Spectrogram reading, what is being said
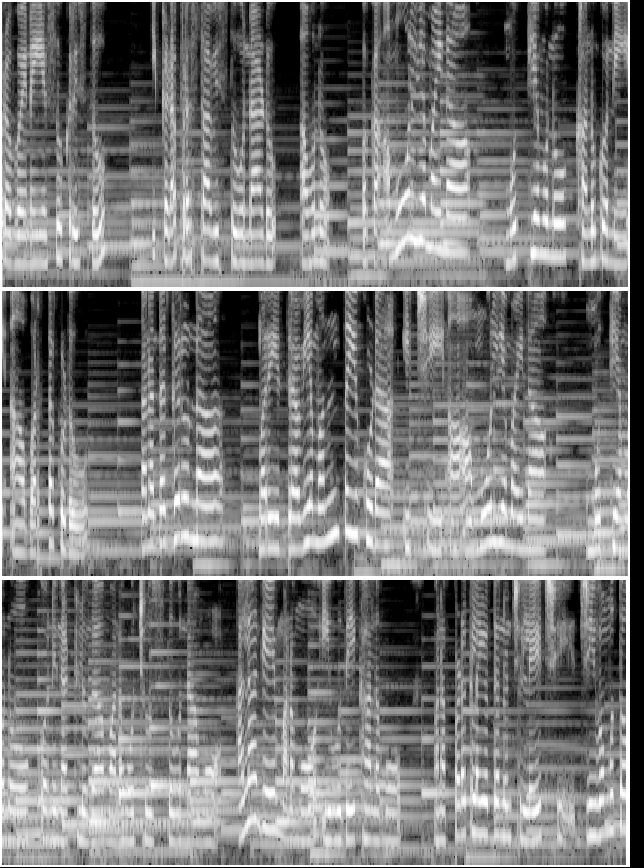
ప్రభు అయిన యేసుక్రీస్తు ఇక్కడ ప్రస్తావిస్తూ ఉన్నాడు. అవును ఒక అమూల్యమైన ముత్యమును కనుగొని ఆ వర్తకుడు తన దగ్గరున్న మరి ద్రవ్యమంతయు కూడా ఇచ్చి ఆ అమూల్యమైన ముత్యమును కొనినట్లుగా మనము చూస్తూ ఉన్నాము. అలాగే మనము ఈ ఉదయకాలము మన పడకల యుద్ధ నుంచి లేచి జీవముతో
